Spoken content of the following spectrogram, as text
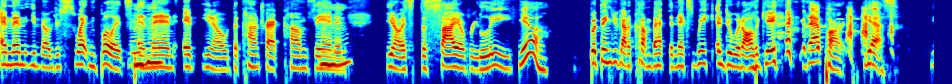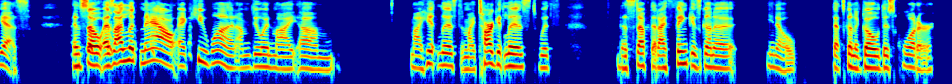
And then, you know, you're sweating bullets. Mm-hmm. And then it, you know, the contract comes in mm-hmm. and, you know, it's the sigh of relief. Yeah. But then you got to come back the next week and do it all again. that part. Yes. Yes. And so as I look now at Q1, I'm doing my um my hit list and my target list with the stuff that I think is gonna, you know, that's gonna go this quarter.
